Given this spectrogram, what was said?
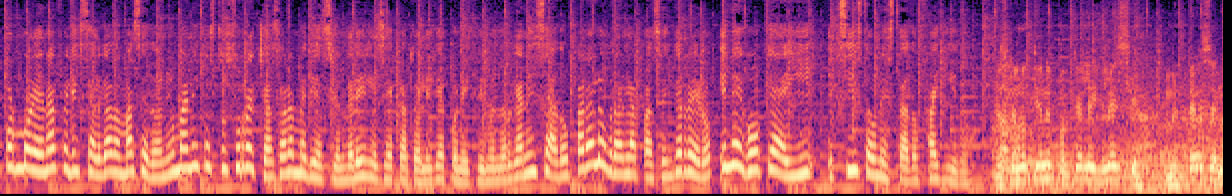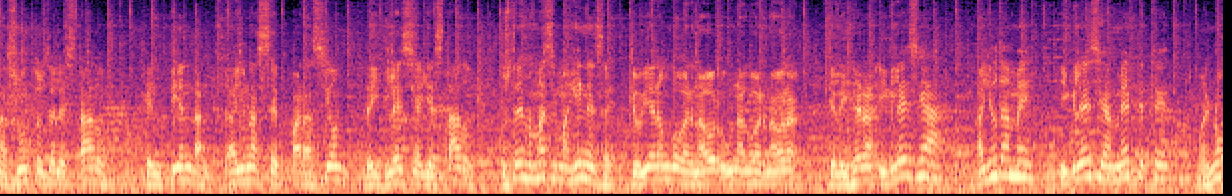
por Morena, Félix Salgado Macedonio, manifestó su rechazo a la mediación de la Iglesia Católica con el crimen organizado para lograr la paz en Guerrero y negó que ahí exista un Estado fallido. Es que no tiene por qué la Iglesia meterse en asuntos del Estado. Entiendan, hay una separación de Iglesia y Estado. Ustedes nomás imagínense que hubiera un gobernador, una gobernadora que le dijera, Iglesia, ayúdame, Iglesia, métete. Bueno,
